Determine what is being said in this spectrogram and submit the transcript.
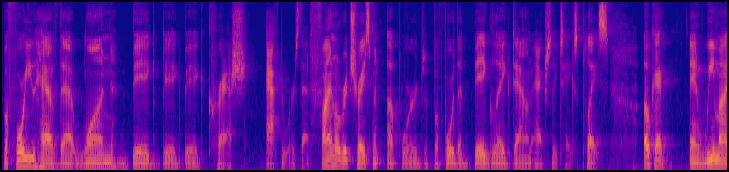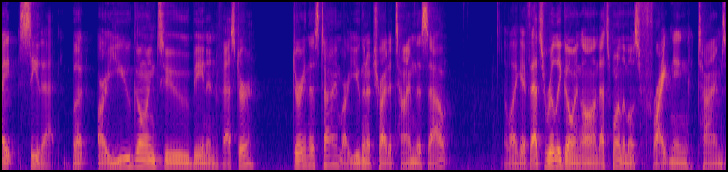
before you have that one big, big, big crash afterwards, that final retracement upwards before the big leg down actually takes place. Okay, and we might see that, but are you going to be an investor during this time? Are you going to try to time this out? Like, if that's really going on, that's one of the most frightening times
